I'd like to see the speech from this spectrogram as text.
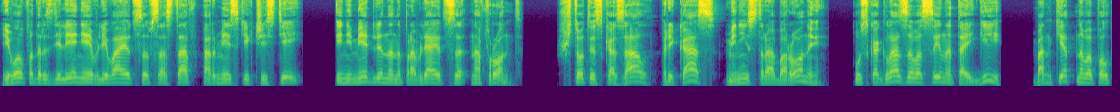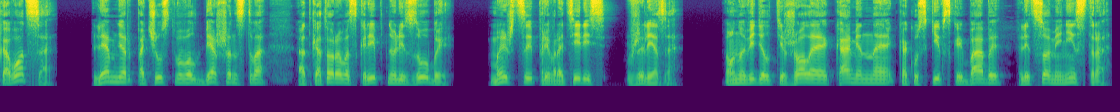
Его подразделения вливаются в состав армейских частей и немедленно направляются на фронт. Что ты сказал? Приказ министра обороны? Узкоглазого сына тайги? Банкетного полководца? Лемнер почувствовал бешенство, от которого скрипнули зубы. Мышцы превратились в железо. Он увидел тяжелое, каменное, как у скифской бабы, лицо министра,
